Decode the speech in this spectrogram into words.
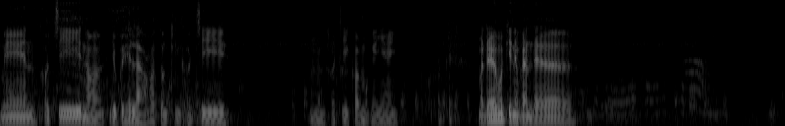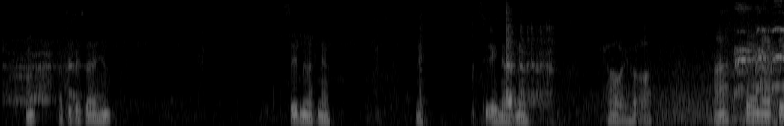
แมนข้าวจีเนาะอยู่ประเทศลาวเขาต้องกินข้าวจีอืมข้าวจีก่อนบอกง่ายๆมาเด้อมากินกันเด้อหึเอาสิไปใส่หึซื้อเนื้อเนื้อซื้อเนื้อเนื้อเข้าไอ้เหรอ ฮะเซ่นาติ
